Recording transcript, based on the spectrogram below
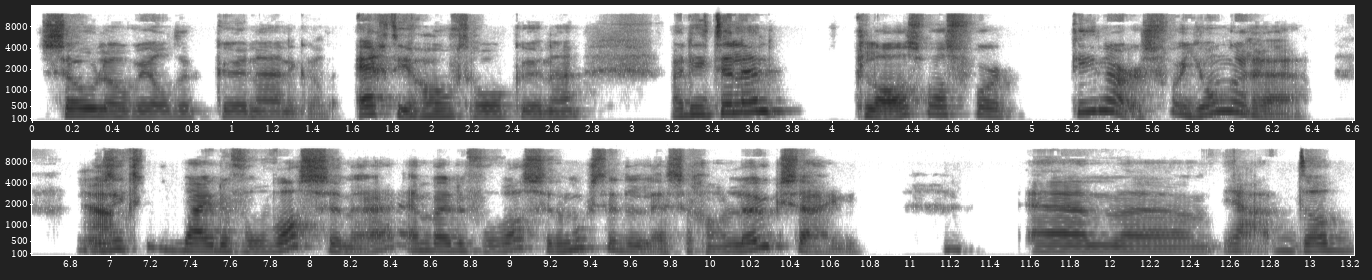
solo wilde kunnen en ik wilde echt die hoofdrol kunnen. Maar die talentklas was voor tieners, voor jongeren. Dus ik zit bij de volwassenen en bij de volwassenen moesten de lessen gewoon leuk zijn. En uh, ja, dat.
